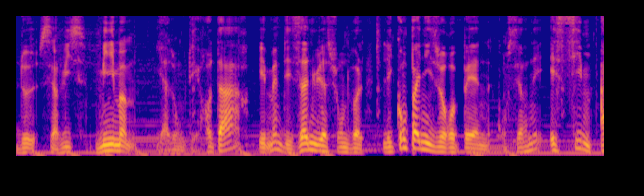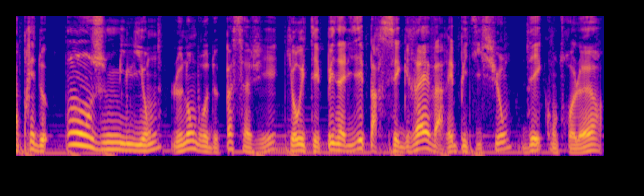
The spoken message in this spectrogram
de service minimum. Il y a donc des retards et même des annulations de vols. Les compagnies européennes concernées estiment à près de 11 millions le nombre de passagers qui ont été pénalisés par ces grèves à répétition des contrôleurs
